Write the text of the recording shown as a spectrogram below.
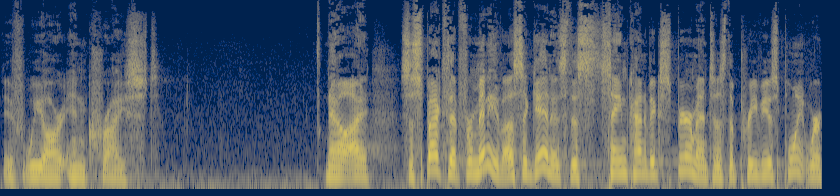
if we are in Christ. Now, I suspect that for many of us, again, it's this same kind of experiment as the previous point where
